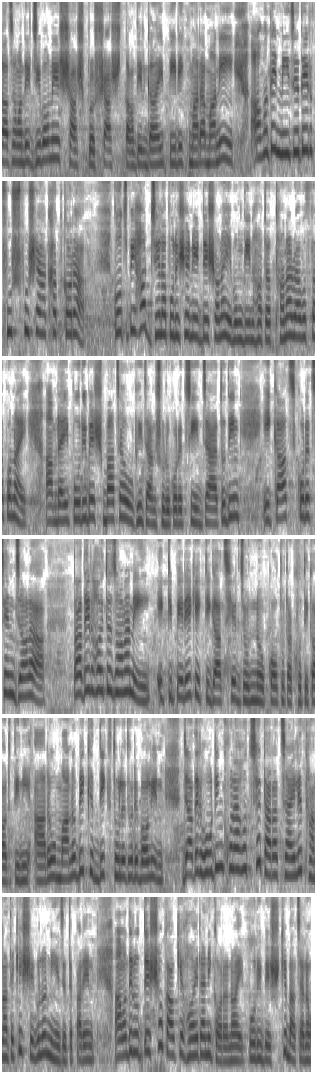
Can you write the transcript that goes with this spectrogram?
গাছ আমাদের জীবনের শ্বাস প্রশ্বাস তাঁদের গায়ে পেরেক মারা মানে আমাদের নিজেদের ফুসফুসে আঘাত করা। কোচবিহার জেলা পুলিশের নির্দেশনা এবং দিনহাটা থানার ব্যবস্থাপনায় আমরা এই পরিবেশ বাঁচাও অভিযান শুরু করেছি, যা এতদিন এই কাজ করেছেন যারা। তাদের হয়তো জানা নেই, একটি পেরেক একটি গাছের জন্য কতটা ক্ষতিকর। তিনি আরও মানবিক দিক তুলে ধরে বলেন, যাদের হোর্ডিং খোলা হচ্ছে, তারা চাইলে থানা থেকে সেগুলো নিয়ে যেতে পারেন। আমাদের উদ্দেশ্য কাউকে হয়রানি করা নয়, পরিবেশকে বাঁচানো।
